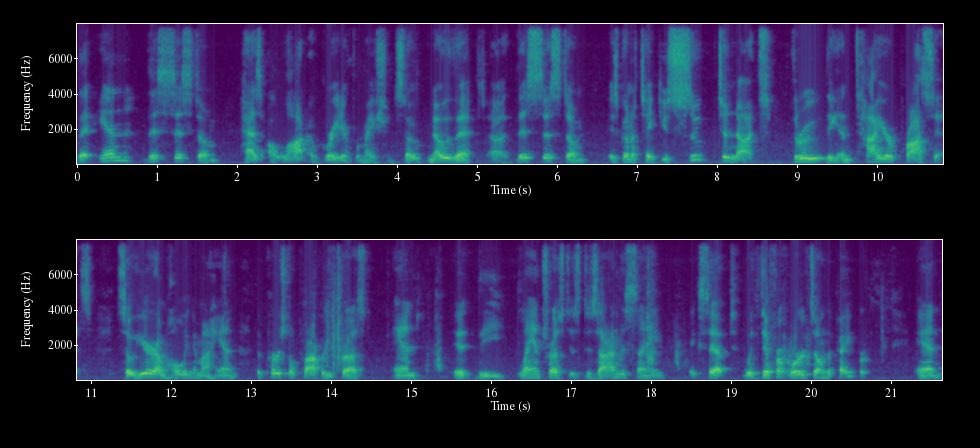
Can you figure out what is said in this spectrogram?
that in this system, has a lot of great information. So know that uh, this system is going to take you soup to nuts through the entire process. So here I'm holding in my hand the personal property trust and it, the land trust is designed the same except with different words on the paper. And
